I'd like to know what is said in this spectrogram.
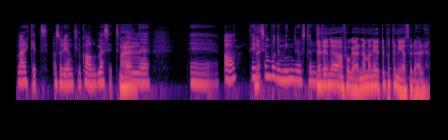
verket, alltså rent lokalmässigt. Nej. Men eh, eh, ja, det är Men- liksom både mindre och större Men du, nu har jag en fråga. När man är ute på turné sådär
